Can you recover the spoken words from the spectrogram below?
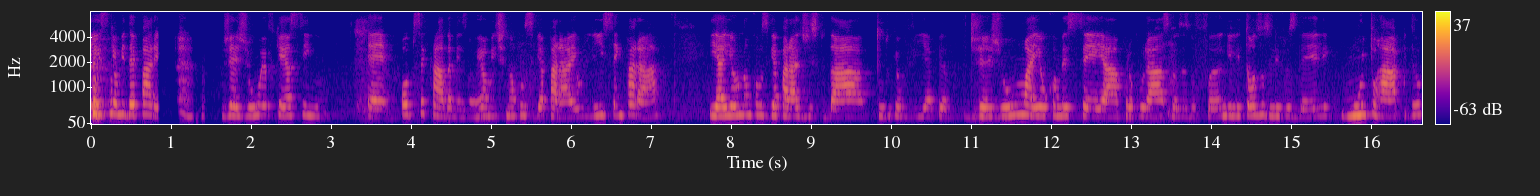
É isso que eu me deparei. O jejum, eu fiquei assim, é, obcecada mesmo. Eu realmente não conseguia parar. Eu li sem parar. E aí eu não conseguia parar de estudar tudo que eu via de jejum. Aí eu comecei a procurar as coisas do Fang, li todos os livros dele muito rápido.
